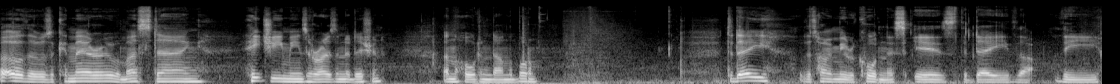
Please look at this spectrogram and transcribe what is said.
oh, there was a Camaro, a Mustang, HE means Horizon Edition, and the Holden down the bottom. Today, the time of me recording this, is the day that the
